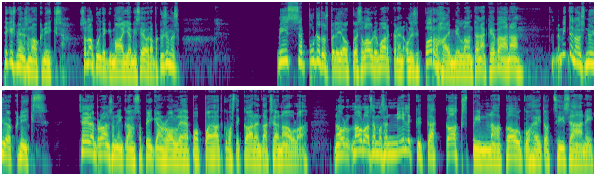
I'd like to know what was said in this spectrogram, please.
Tekis mieli sanoa Knicks. Sanon kuitenkin Miami. Seuraava kysymys. Missä pudotuspelijoukkueessa Lauri Markkanen olisi parhaimmillaan tänä keväänä? No miten olisi New York Knicks? Jalen Bransonin kanssa pick and rollia ja poppaa jatkuvasti kaadentaakseen naulaa. Naulaa semmoisen 42 pinnaa kaukoheitot sisään niin,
